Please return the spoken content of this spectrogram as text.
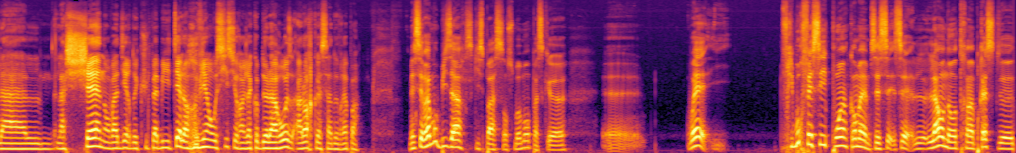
la, la chaîne, on va dire, de culpabilité, elle revient aussi sur un Jacob de alors que ça devrait pas. Mais c'est vraiment bizarre ce qui se passe en ce moment parce que. euh, ouais. Fribourg fait ses points quand même. Là, on est en train presque de,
